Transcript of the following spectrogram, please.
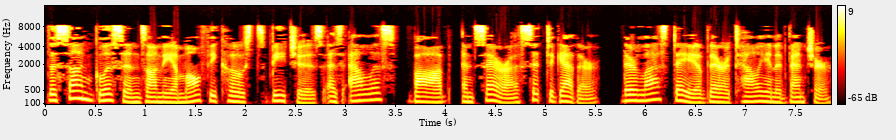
The sun glistens on the Amalfi Coast's beaches as Alice, Bob, and Sarah sit together, their last day of their Italian adventure.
